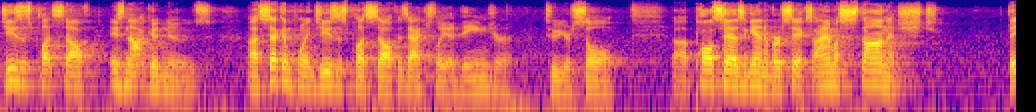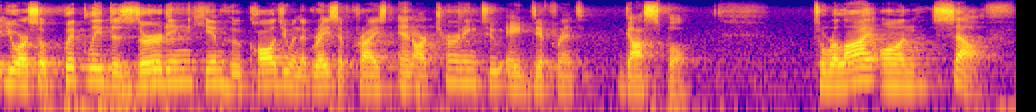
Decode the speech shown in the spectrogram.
Jesus plus self is not good news. Uh, second point Jesus plus self is actually a danger to your soul. Uh, Paul says again in verse 6 I am astonished that you are so quickly deserting him who called you in the grace of Christ and are turning to a different gospel. To rely on self,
